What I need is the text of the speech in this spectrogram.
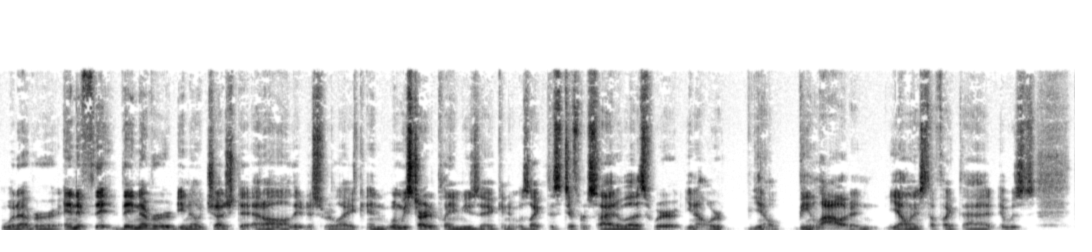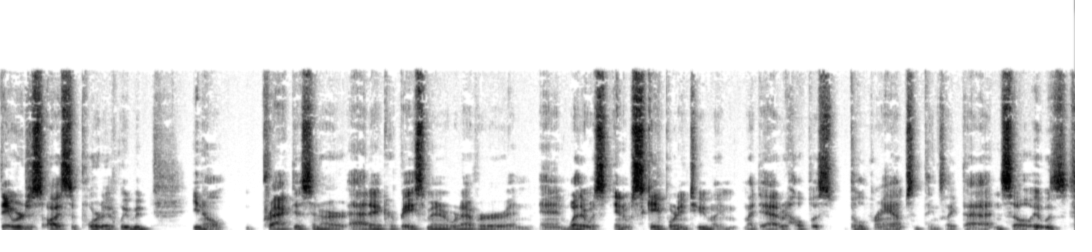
whatever. And if they, they never, you know, judged it at all, they just were like, and when we started playing music and it was like this different side of us where, you know, we're, you know, being loud and yelling stuff like that, it was, they were just always supportive. We would, you know, practice in our attic or basement or whatever. And, and whether it was, and it was skateboarding too, my, my dad would help us build ramps and things like that. And so it was,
